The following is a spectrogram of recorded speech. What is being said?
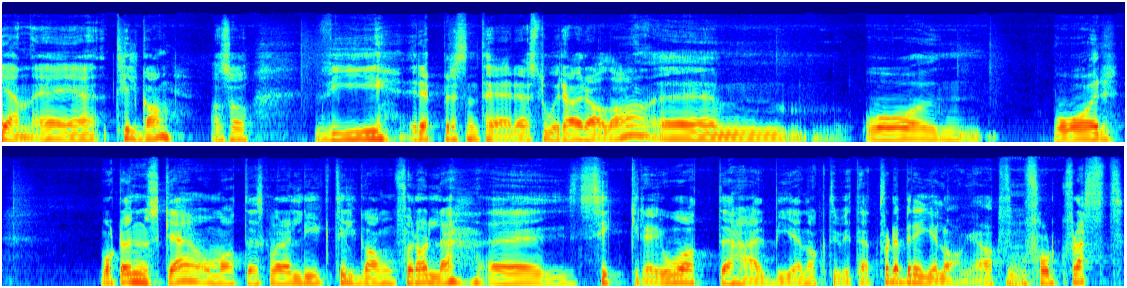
ene er tilgang. Altså, vi representerer store arealer. Eh, og vår, vårt ønske om at det skal være lik tilgang for alle, eh, sikrer jo at det her blir en aktivitet for det brede laget. At folk flest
